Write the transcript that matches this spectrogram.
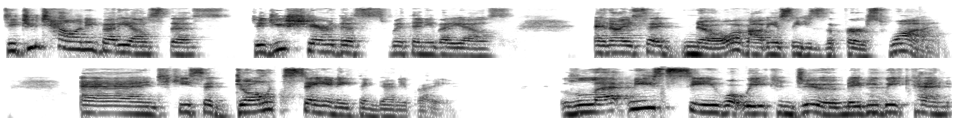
Did you tell anybody else this? Did you share this with anybody else? And I said, No, obviously he's the first one. And he said, Don't say anything to anybody. Let me see what we can do. Maybe we can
